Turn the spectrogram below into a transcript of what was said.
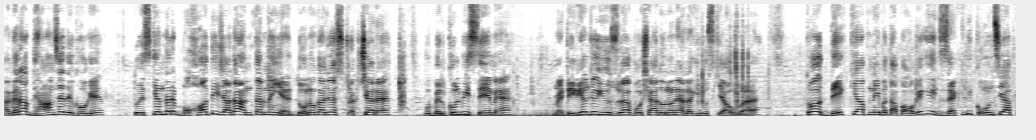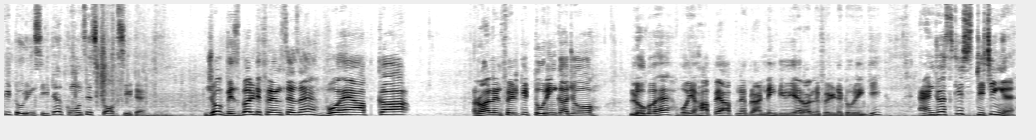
अगर आप ध्यान से देखोगे तो इसके अंदर बहुत ही ज़्यादा अंतर नहीं है। दोनों का जो स्ट्रक्चर है, वो बिल्कुल भी सेम है। मटेरियल जो यूज़ हुआ है, वो शायद उन्होंने अलग यूज़ किया हुआ है। तो देख के आप नहीं बता पाओगे कि एग्जैक्टली exactly कौन सी आपकी टूरिंग सीट है और कौन सी स्टॉक सीट है। जो विजिबल डिफरेंसेस हैं, वो हैं आपका रॉयल इनफील्ड की टूरिंग का जो लोगो है, वो यहाँ पे आपने ब्रांडिंग दी हुई है रॉयल इनफील्ड ने टूरिंग की। एंड जो इसकी स्टिचिंग है,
